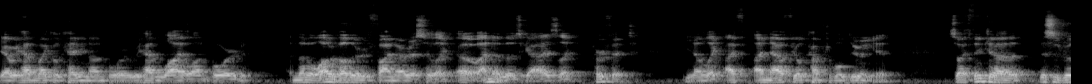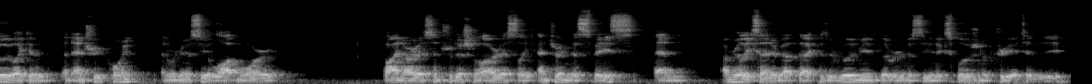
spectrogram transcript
yeah, we have Michael Kagan on board, we have Lyle on board, and then a lot of other fine artists are like, oh, I know those guys, like perfect. You know, like I, I now feel comfortable doing it. So I think uh, this is really like a, an entry point, and we're going to see a lot more fine artists and traditional artists like entering this space and I'm really excited about that because it really means that we're going to see an explosion of creativity.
